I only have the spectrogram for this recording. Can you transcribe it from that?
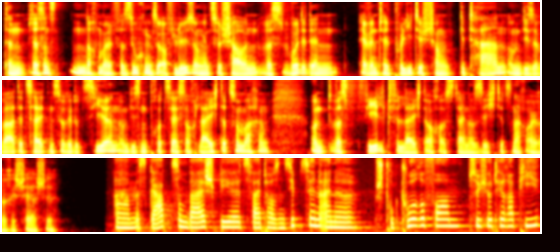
Dann lass uns nochmal versuchen, so auf Lösungen zu schauen. Was wurde denn eventuell politisch schon getan, um diese Wartezeiten zu reduzieren, um diesen Prozess auch leichter zu machen? Und was fehlt vielleicht auch aus deiner Sicht jetzt nach eurer Recherche? Ähm, es gab zum Beispiel 2017 eine Strukturreform Psychotherapie.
